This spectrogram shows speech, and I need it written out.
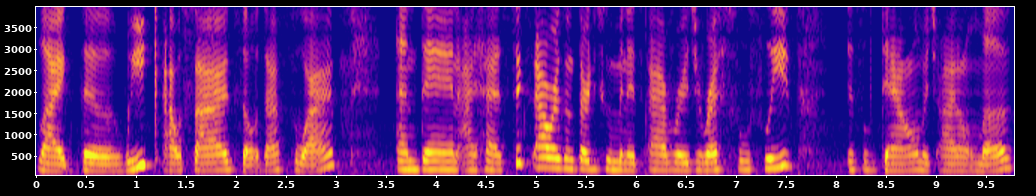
like the week outside. So that's why. And then i had six hours and 32 minutes average restful sleep. Is down which i don't love.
